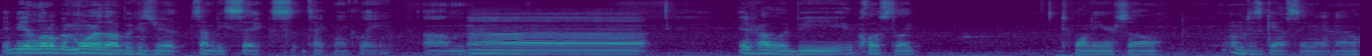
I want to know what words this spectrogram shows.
It'd be a little bit more though because you're at seventy six technically. Um, Uh, it'd probably be close to like twenty or so. I'm just guessing right now.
